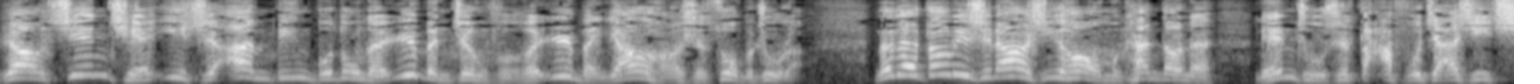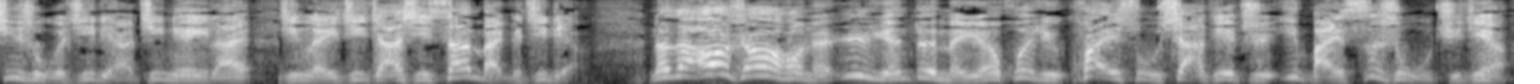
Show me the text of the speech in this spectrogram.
让先前一直按兵不动的日本政府和日本央行是坐不住了。那在当地时间二十一号，我们看到呢，联储是大幅加息七十五个基点啊，今年以来已经累计加息三百个基点。那在二十二号呢，日元对美元汇率快速下跌至一百四十五区间啊，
